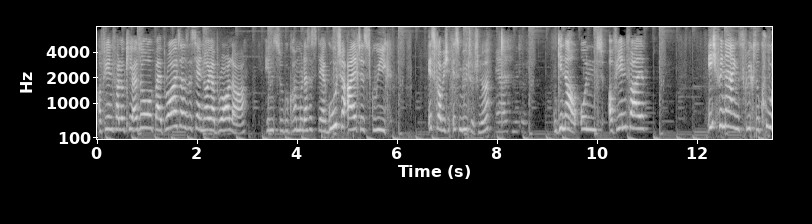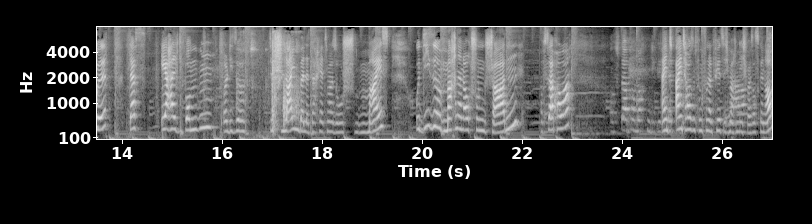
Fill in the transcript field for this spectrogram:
Auf jeden Fall okay. Also bei Brawl Stars ist ja ein neuer Brawler hinzugekommen und das ist der gute alte Squeak. Ist, glaube ich, ist mythisch, ne? Ja, ist mythisch. Genau. Und auf jeden Fall, ich finde eigentlich Squeak so cool, dass er halt die Bomben oder diese, diese Schleimbälle, sag ich jetzt mal so, schmeißt. Und diese machen dann auch schon Schaden auf Star Power. Auf Star Power machten die Ein, geschätzt- 1540 machen die, Ja. ich weiß das genau.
